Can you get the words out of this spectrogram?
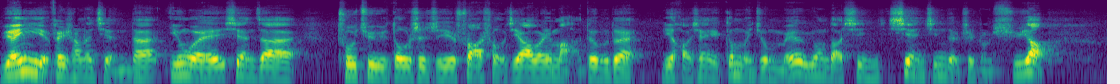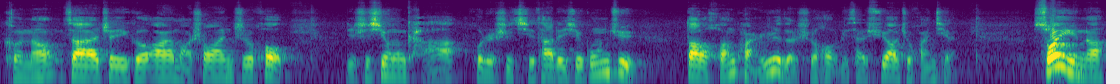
原因也非常的简单，因为现在出去都是直接刷手机二维码，对不对？你好像也根本就没有用到现现金的这种需要。可能在这个二维码刷完之后，你是信用卡或者是其他的一些工具。到了还款日的时候，你才需要去还钱，所以呢，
